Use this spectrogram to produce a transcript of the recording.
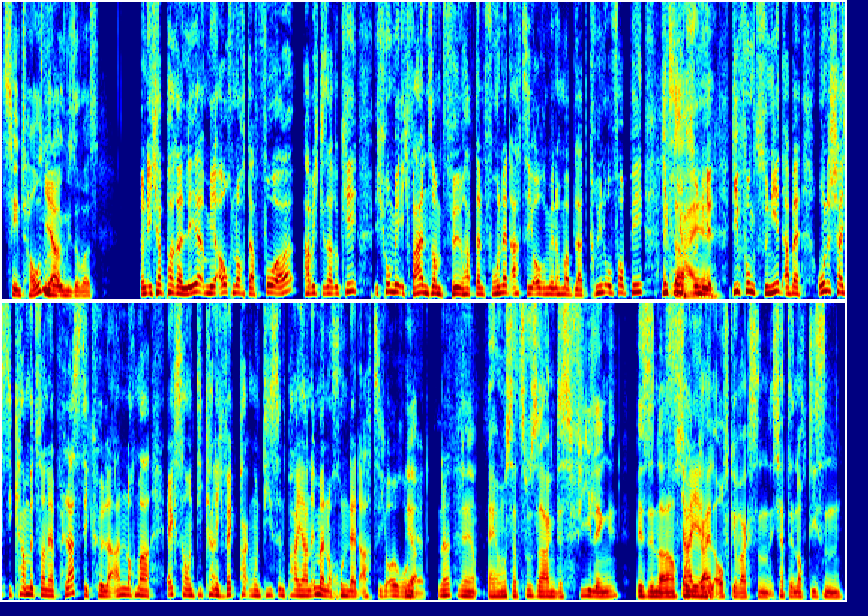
10.000 Ja. oder irgendwie sowas. Und ich habe parallel mir auch noch davor, habe ich gesagt, okay, ich hole mir, ich war in so einem Film, habe dann für 180 Euro mir nochmal Blattgrün OVP. Die Geil. funktioniert. Die funktioniert, aber ohne Scheiß, die kam mit so einer Plastikhülle an, nochmal extra und die kann ich wegpacken und die ist in ein paar Jahren immer noch 180 Euro Ja. wert. Ne? Ja, ja. Ey, man muss dazu sagen, das Feeling, wir sind dann auch so Geil. geil, aufgewachsen. Ich hatte noch diesen,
